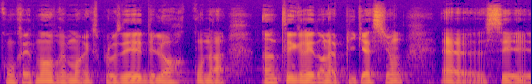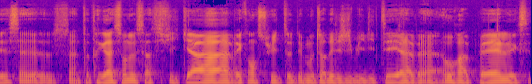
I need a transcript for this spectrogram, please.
concrètement vraiment explosé dès lors qu'on a intégré dans l'application euh, c'est cette intégration de certificats avec ensuite des moteurs d'éligibilité au rappel, etc.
